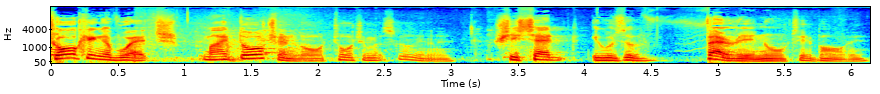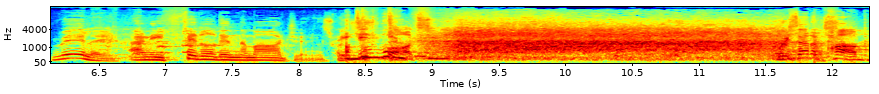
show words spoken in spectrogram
Talking of which, my daughter-in-law taught him at school, you know. She said he was a very naughty boy. Really? And he fiddled in the margins. He did what? Or is that a pub?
